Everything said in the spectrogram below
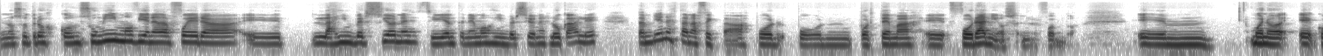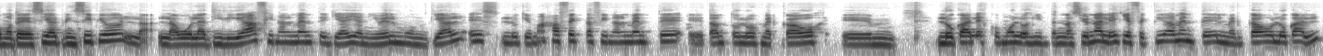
nosotros consumimos viene de afuera las inversiones, si bien tenemos inversiones locales, también están afectadas por, temas eh, foráneos en el fondo. Em, bueno, eh, como te decía al principio, la, volatilidad finalmente que hay a nivel mundial es lo que más afecta finalmente eh, tanto los mercados em, locales como los internacionales y efectivamente el mercado local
